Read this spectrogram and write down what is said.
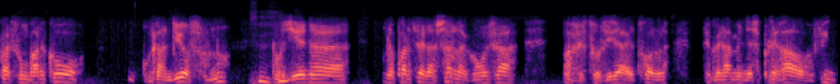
es un barco grandioso, ¿no? Nos llena una parte de la sala con esa majestuosidad de todo el velamen desplegado, en fin,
